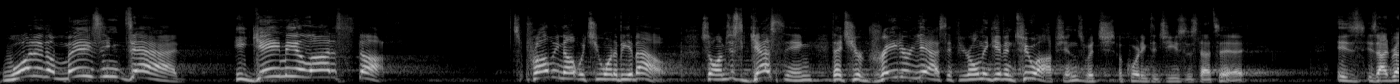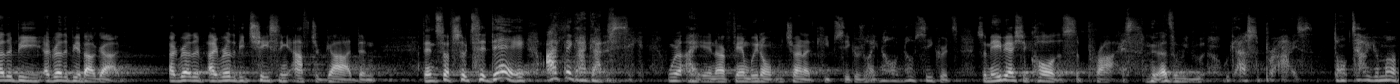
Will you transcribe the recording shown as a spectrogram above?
What an amazing dad. He gave me a lot of stuff. It's probably not what you want to be about. So I'm just guessing that your greater yes, if you're only given two options, which according to Jesus, that's it, is, is I'd rather be I'd rather be about God. I'd rather I'd rather be chasing after God than than stuff. So today, I think I got a secret. I, in our family, we don't we try not to keep secrets. We're like, no, no secrets. So maybe I should call it a surprise. That's what we do. We got a surprise. Don't tell your mom.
